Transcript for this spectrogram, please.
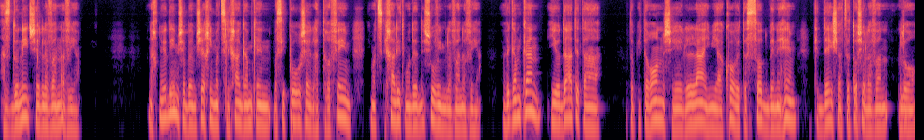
הזדונית של לבן אביה. אנחנו יודעים שבהמשך היא מצליחה גם כן בסיפור של התרפים, היא מצליחה להתמודד שוב עם לבן אביה. וגם כאן היא יודעת את, ה, את הפתרון שלה עם יעקב, את הסוד ביניהם, כדי שעצתו של לבן לא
